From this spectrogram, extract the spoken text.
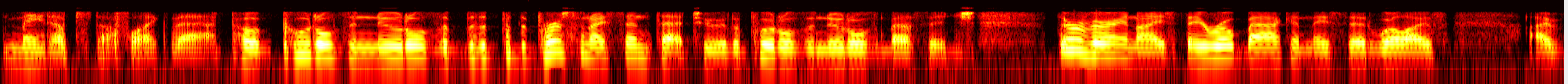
made up stuff like that. Po- Poodles and noodles. The, the, the person I sent that to, the poodles and noodles message, they were very nice. They wrote back and they said, well, I've I've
